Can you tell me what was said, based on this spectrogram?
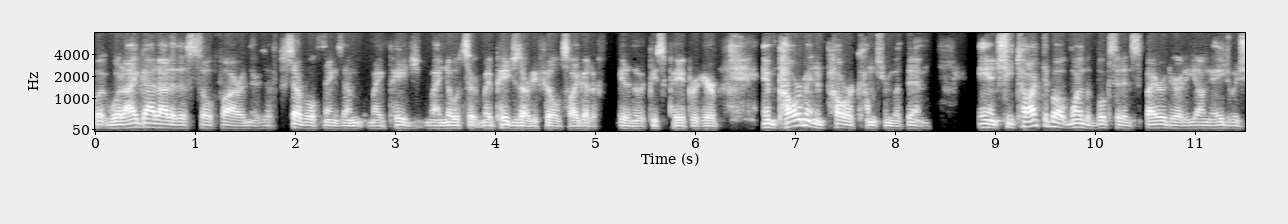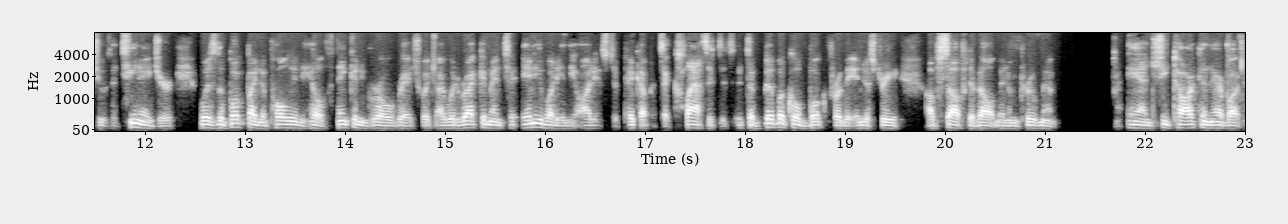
But what I got out of this so far, and there's a, several things on my page, my notes are, my page is already filled, so I got to get another piece of paper here. Empowerment and power comes from within. And she talked about one of the books that inspired her at a young age when she was a teenager was the book by Napoleon Hill, Think and Grow Rich, which I would recommend to anybody in the audience to pick up. It's a classic. It's, it's a biblical book for the industry of self-development improvement. And she talked in there about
